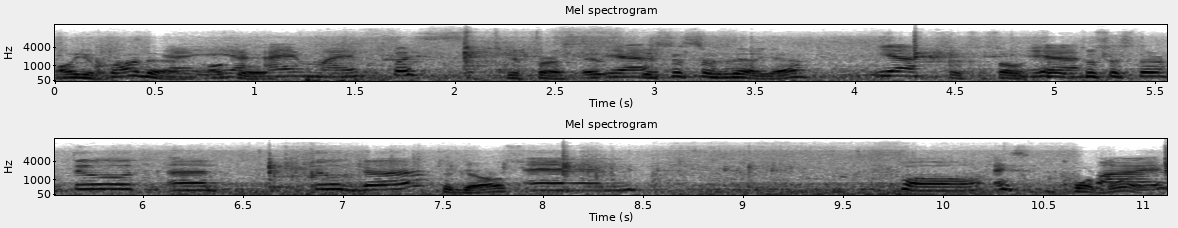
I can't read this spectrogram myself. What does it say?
Oh, your father. Yeah, okay. yeah. I'm my first. Your first. Yeah. Your sister's there, yeah? Yeah. So, so two, Yeah. two sister, Two uh two girls two girls. and four, eh, Four five,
